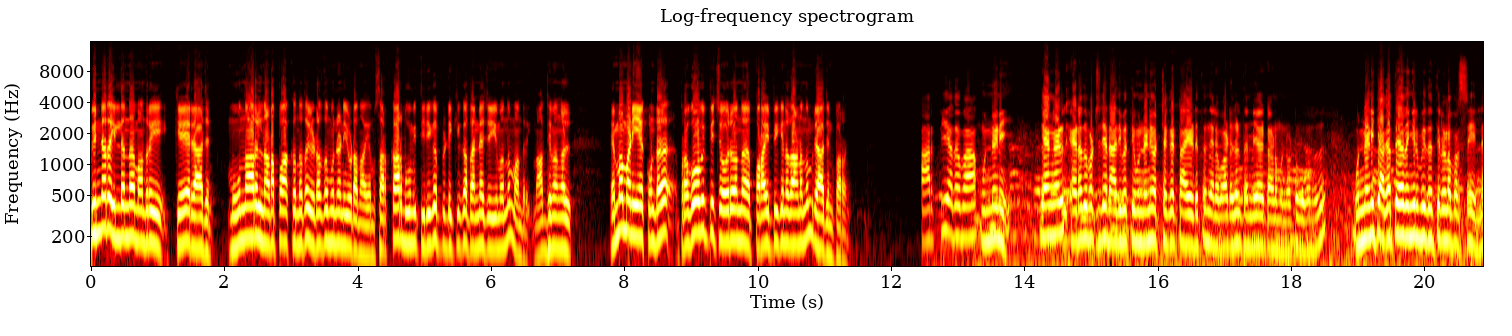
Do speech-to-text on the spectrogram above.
ഭിന്നതയില്ലെന്ന് മന്ത്രി കെ രാജൻ. മൂന്നാറിൽ നടപ്പാക്കുന്നത് ഇടതുമുന്നണിയുടെ നയം. സർക്കാർ ഭൂമി തിരികെ പിടിക്കുക തന്നെ ചെയ്യുമെന്നും മന്ത്രി. മാധ്യമങ്ങൾ എം എം മണിയെ കൊണ്ട് പ്രകോപിപ്പിച്ച് ഓരോന്ന് പറയിപ്പിക്കുന്നതാണെന്നും രാജൻ പറഞ്ഞു. പാർട്ടി അഥവാ മുന്നണി ഞങ്ങൾ ഇടതുപക്ഷ ജനാധിപത്യ മുന്നണി ഒറ്റക്കെട്ടായി എടുത്ത നിലപാടുകൾ തന്നെയായിട്ടാണ് മുന്നോട്ട് പോകുന്നത്. മുന്നണിക്ക് അകത്ത് ഏതെങ്കിലും വിധത്തിലുള്ള പ്രശ്നമില്ല.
